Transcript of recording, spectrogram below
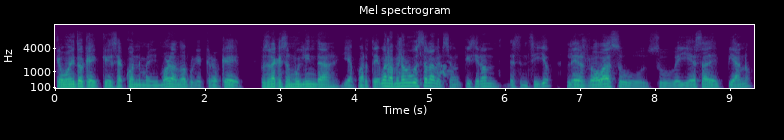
Qué bonito que, que sea con My ¿no? Porque creo que pues una canción muy linda y aparte, bueno, a mí no me gusta la versión que hicieron de sencillo, les roba su, su belleza del piano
